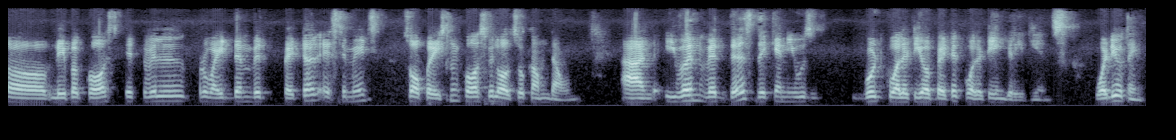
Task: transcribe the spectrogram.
uh, labor cost. It will provide them with better estimates. So operational costs will also come down. And even with this they can use good quality or better quality ingredients. What do you think?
